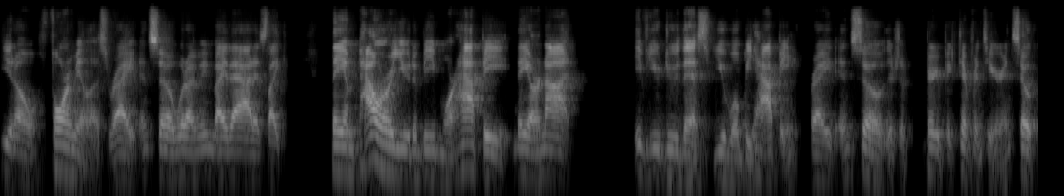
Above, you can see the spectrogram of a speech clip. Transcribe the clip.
you know formulas, right? And so what I mean by that is like they empower you to be more happy. They are not if you do this, you will be happy, right? And so there's a very big difference here. And so,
